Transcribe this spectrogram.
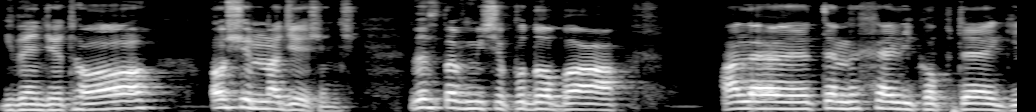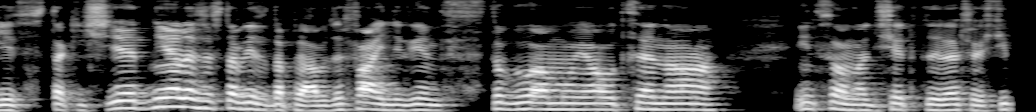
i będzie to 8 na 10. Zestaw mi się podoba, ale ten helikopter jest taki średni, ale zestaw jest naprawdę fajny, więc to była moja ocena. I co, na dzisiaj to tyle, cześć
